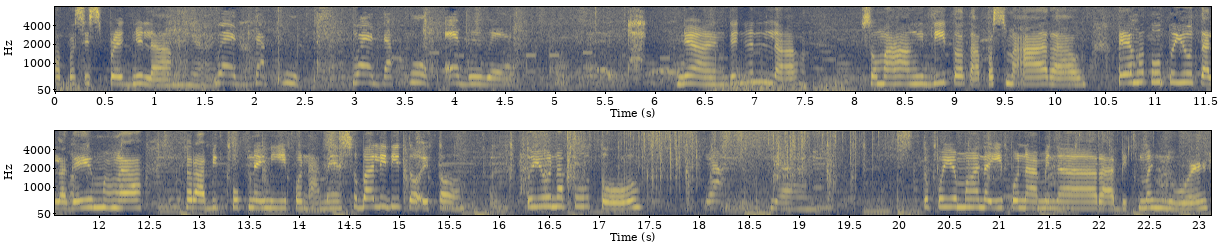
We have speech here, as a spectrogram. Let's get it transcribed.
Tapos, spread nyo lang. Yan. Spread the poop. Spread the poop everywhere. Yan, ganyan lang. So, mahangin dito, tapos maaraw. Kaya matutuyo talaga yung mga rabbit poop na iniipon namin. So, bali dito, ito. Tuyo na po to. Yeah. Yan. Ito po yung mga naipon namin na rabbit manure.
